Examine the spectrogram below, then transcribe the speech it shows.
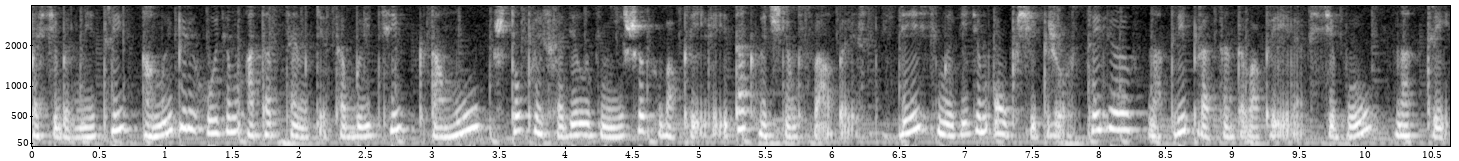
Спасибо, Дмитрий. А мы переходим от оценки событий к тому, что происходило в нишах в апреле. Итак, начнем с Wildberries. Здесь мы видим общий прирост селлеров на 3% в апреле. Всего на 3%.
